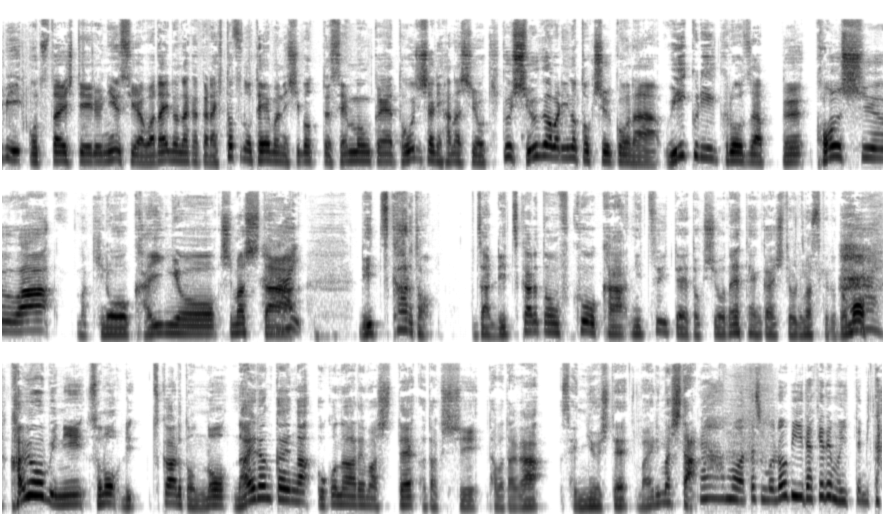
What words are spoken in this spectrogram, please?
日々お伝えしているニュースや話題の中から一つのテーマに絞って専門家や当事者に話を聞く週替わりの特集コーナー、ウィークリークローズアップ。今週は、まあ、昨日開業しました、はい、リッツ・カールトン。ザ・リッツ・カルトン福岡について特集をね、展開しておりますけれども、はい、火曜日にそのリッツ・カールトンの内覧会が行われまして、私、田畑が潜入してまいりました。いやもう私もロビーだけでも行ってみたい。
